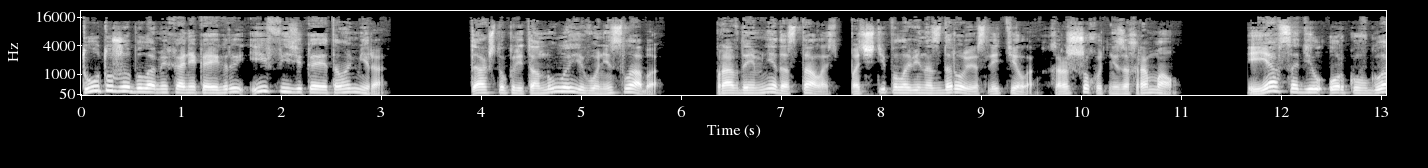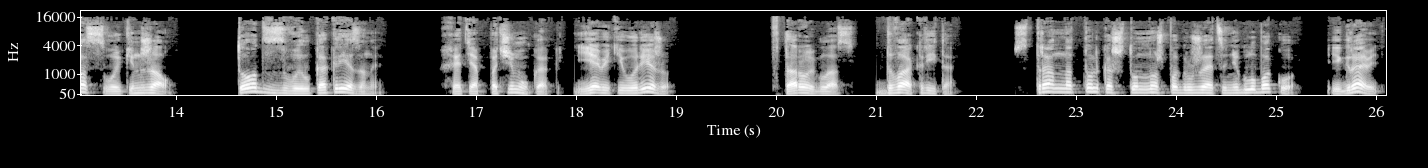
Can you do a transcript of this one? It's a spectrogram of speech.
Тут уже была механика игры и физика этого мира. Так что критануло его не слабо. Правда и мне досталось, почти половина здоровья слетела, хорошо хоть не захромал. И я всадил орку в глаз свой кинжал. Тот взвыл как резанный. Хотя почему как? Я ведь его режу. Второй глаз. Два крита. Странно только, что нож погружается не глубоко. Игра ведь.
